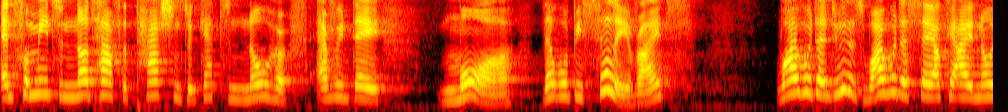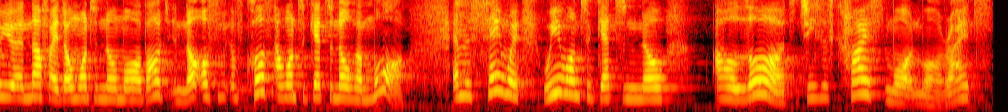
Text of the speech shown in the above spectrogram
And for me to not have the passion to get to know her every day more, that would be silly, right? Why would I do this? Why would I say, okay, I know you enough, I don't want to know more about you? No, of, of course I want to get to know her more. And the same way, we want to get to know our Lord, Jesus Christ, more and more, right?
